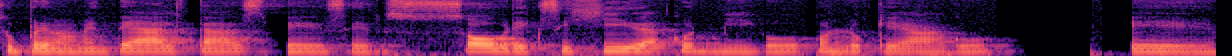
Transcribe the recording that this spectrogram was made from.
supremamente altas, eh, ser sobreexigida conmigo, con lo que hago, eh,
